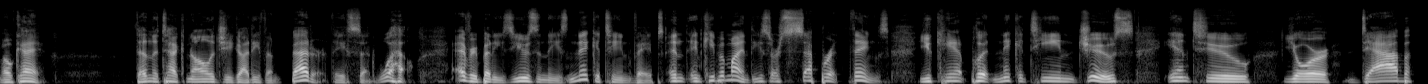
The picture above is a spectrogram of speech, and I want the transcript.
Okay. Then the technology got even better. They said, well, everybody's using these nicotine vapes. And, and keep in mind, these are separate things. You can't put nicotine juice into your dab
